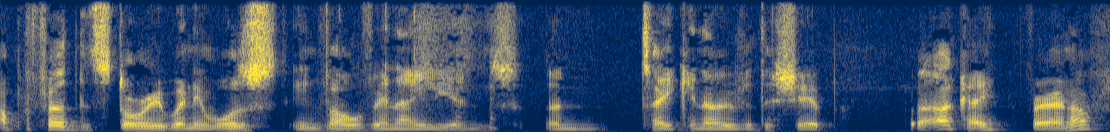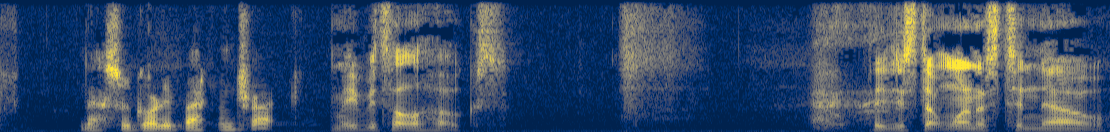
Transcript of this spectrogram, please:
I preferred the story when it was involving aliens and taking over the ship. But okay, fair enough. NASA got it back on track. Maybe it's all a hoax. they just don't want us to know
